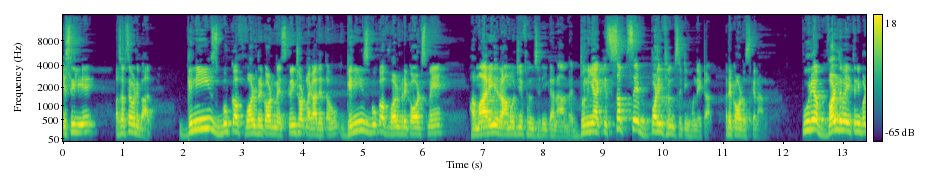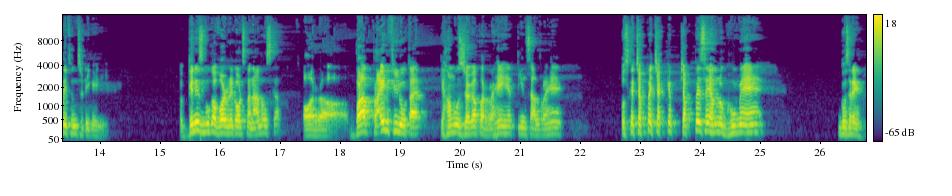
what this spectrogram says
इसीलिए, और सबसे बड़ी बात Guinness book of world record में स्क्रीनशॉट लगा देता हूँ Guinness book of world records में हमारी रामोजी फ़िल्म सिटी का नाम है, दुनिया की सबसे बड़ी फ़िल्म सिटी होने का रिकॉर्ड उसके नाम है। पूरे वर्ल्ड में इतनी बड़ी फ़िल्म सिटी कहीं नहीं है। तो Guinness book of world records में नाम है उसका। और बड़ा प्राइड फील होता है कि हम उस जगह पर रहे हैं, तीन साल रहे हैं। उसके चप्पे चक्के, चप्पे से हम लोग घूमे हैं, गुजरे हैं।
